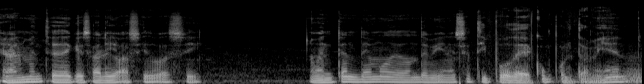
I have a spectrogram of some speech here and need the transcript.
Realmente de que salió ha sido así. No entendemos de dónde viene ese tipo de comportamiento.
